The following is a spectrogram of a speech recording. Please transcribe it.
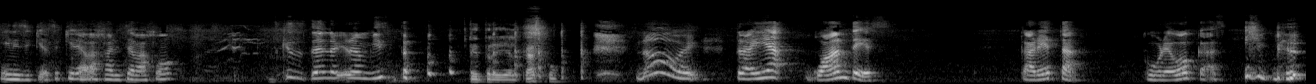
Y ni siquiera se quería bajar y se bajó. Es que si ustedes lo hubieran visto. Que traía el casco. No, güey. Traía guantes, careta, cubrebocas, impermeable.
